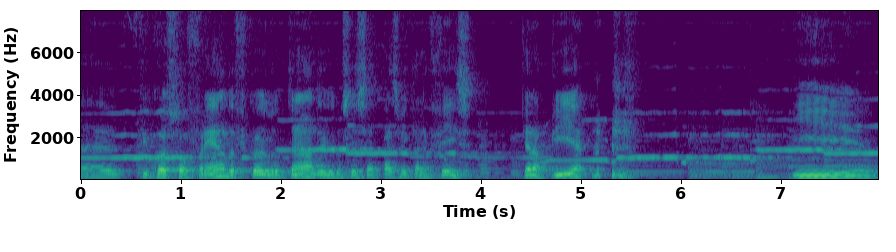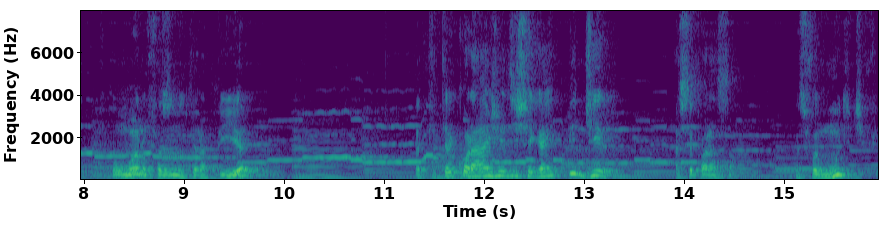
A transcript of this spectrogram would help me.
é, ficou sofrendo, ficou lutando, não sei se parece que ela fez terapia e ficou um ano fazendo terapia até ter coragem de chegar e pedir a separação. Mas foi muito difícil.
